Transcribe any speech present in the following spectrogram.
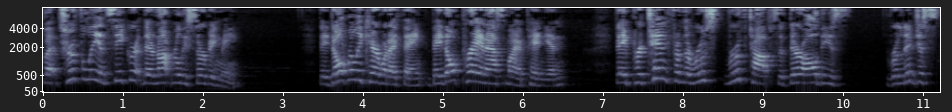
but truthfully in secret, they're not really serving me. They don't really care what I think. They don't pray and ask my opinion. They pretend from the roof, rooftops that they're all these religious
